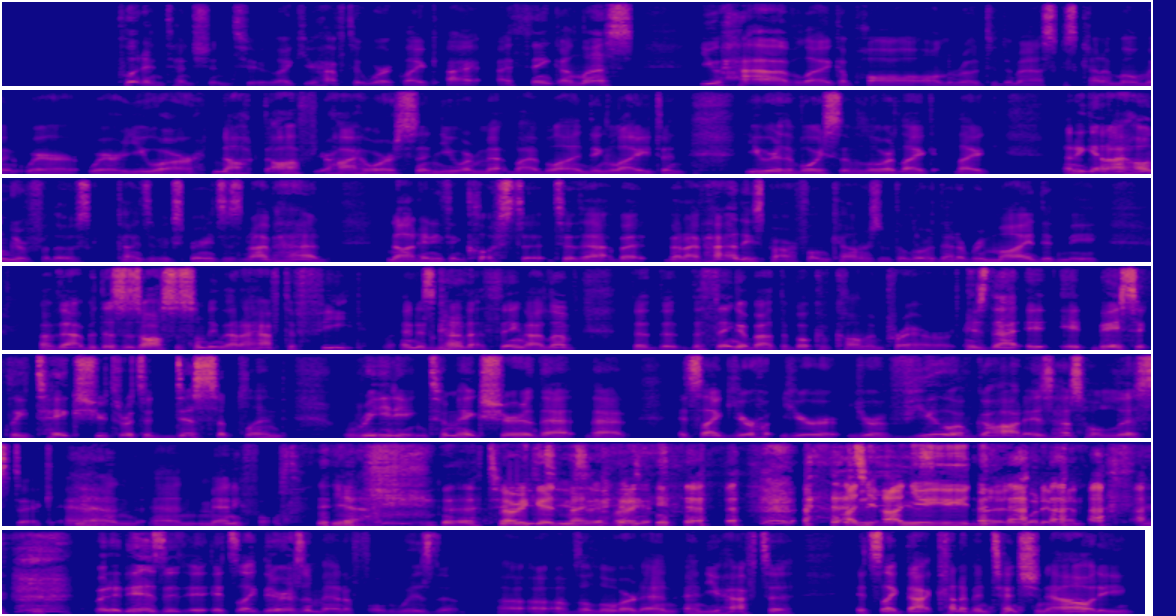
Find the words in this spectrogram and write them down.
put intention to. Like you have to work. Like I, I think unless you have like a Paul on the road to Damascus kind of moment where where you are knocked off your high horse and you are met by a blinding light and you hear the voice of the Lord. Like like and again, I hunger for those kinds of experiences. And I've had not anything close to, to that, but but I've had these powerful encounters with the Lord that have reminded me of that. But this is also something that I have to feed. And it's kind of that thing I love. The, the, the thing about the Book of Common Prayer is that it, it basically takes you through, it's a disciplined reading to make sure that that it's like your your your view of God is as holistic and and manifold. Yeah. Uh, Very good, mate. Very it- I, knew, I knew you'd know what it meant. but it is. It, it- it's like there is a manifold wisdom uh, of the Lord, and and you have to. It's like that kind of intentionality.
